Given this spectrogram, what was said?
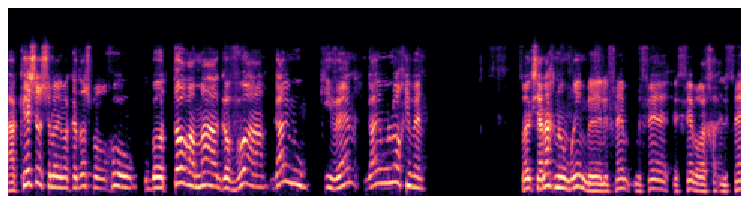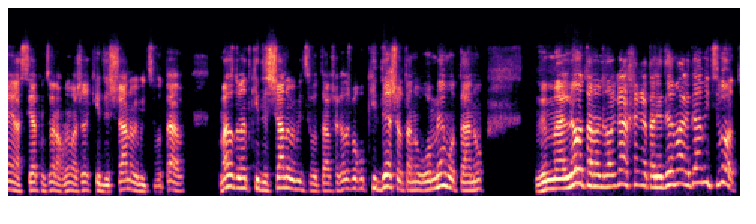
הקשר שלו עם הקדוש ברוך הוא הוא באותו רמה גבוה, גם אם הוא כיוון, גם אם הוא לא כיוון. זאת אומרת, כשאנחנו אומרים לפני, לפני, לפני, ברח, לפני עשיית מצווה, אנחנו אומרים אשר קידשנו במצוותיו, מה זאת אומרת קידשנו במצוותיו? שהקדוש ברוך הוא קידש אותנו, רומם אותנו, ומעלה אותנו לדרגה אחרת, על ידי מה? על ידי המצוות.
